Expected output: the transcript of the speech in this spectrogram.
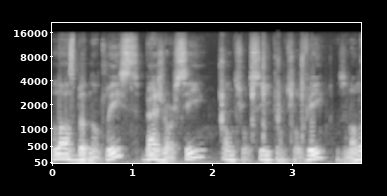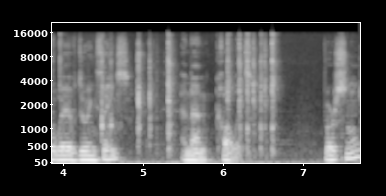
Last but not least, bash RC, Control C, Control V. There's another way of doing things and then call it personal.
